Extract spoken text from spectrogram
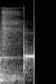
Bye.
